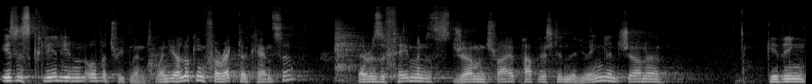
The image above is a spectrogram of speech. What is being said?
is this clearly an overtreatment? When you're looking for rectal cancer, there is a famous German trial published in the New England Journal giving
